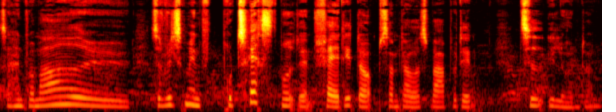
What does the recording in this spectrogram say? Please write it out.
Så han var meget, øh, så det var ligesom en protest mod den fattigdom, som der også var på den tid i London.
